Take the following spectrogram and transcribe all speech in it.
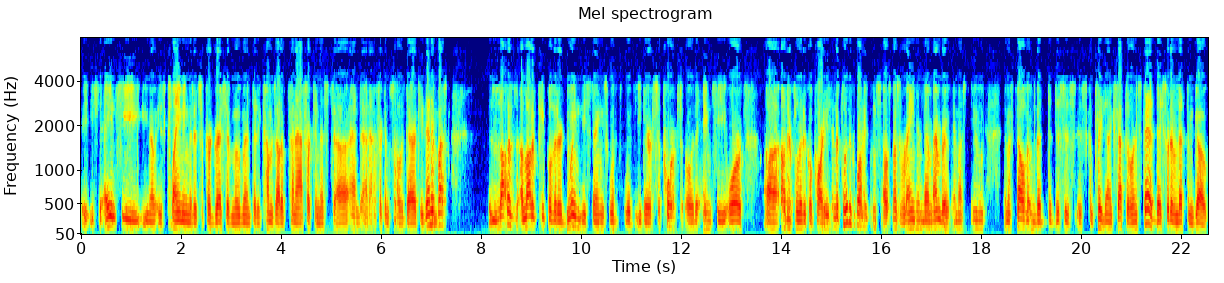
if the ANC, you know, is claiming that it's a progressive movement, that it comes out of Pan-Africanist uh, and, and African solidarity, then it must a lot of a lot of people that are doing these things would would either support or the ANC or uh, other political parties, and the political parties themselves must rein in their members. They must do. They must tell them that, that this is, is completely unacceptable. Instead, they sort of let them go,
